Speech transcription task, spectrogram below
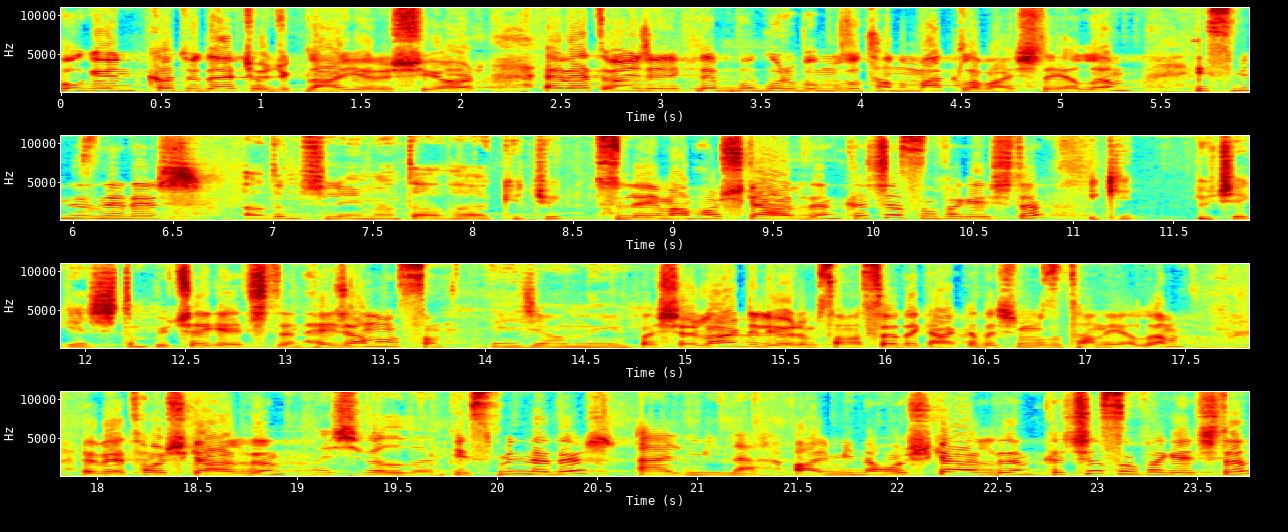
Bugün Katü'de çocuklar yarışıyor. Evet, öncelikle bu grubumuzu tanımakla başlayalım. İsminiz nedir? Adım Süleyman Talha Küçük. Süleyman, hoş geldin. Kaçıncı sınıfa geçtin? 2 3'e geçtim. 3'e geçtin. Heyecanlı mısın? Heyecanlıyım. Başarılar diliyorum sana. Sıradaki arkadaşımızı tanıyalım. Evet, hoş geldin. Hoş bulduk. İsmin nedir? Almila. Aymine, hoş geldin. Kaçıncı sınıfa geçtin?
